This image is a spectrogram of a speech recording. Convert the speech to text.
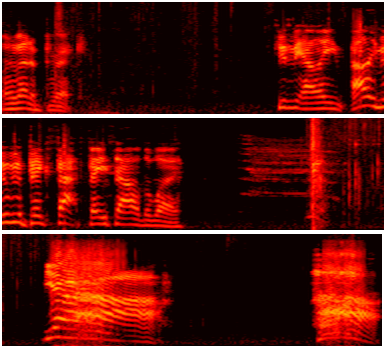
What about a brick? Excuse me, Ellie. Ellie, move your big fat face out of the way. Yeah! Ha!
